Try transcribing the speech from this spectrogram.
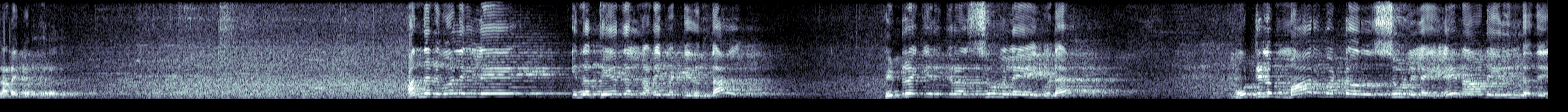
நடைபெறுகிறது. அந்த வேளையிலே இந்த தேர்தல் நடைபெற்றிருந்தால் இன்றைக்கு இருக்கிற சூழ்நிலையை விட முற்றிலும் மாறுபட்ட ஒரு சூழ்நிலையிலே நாடு இருந்தது.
